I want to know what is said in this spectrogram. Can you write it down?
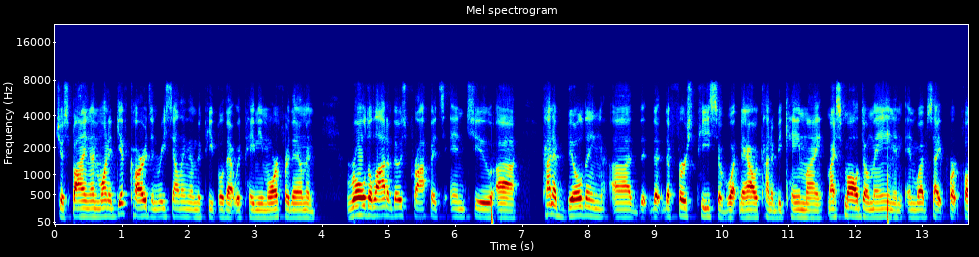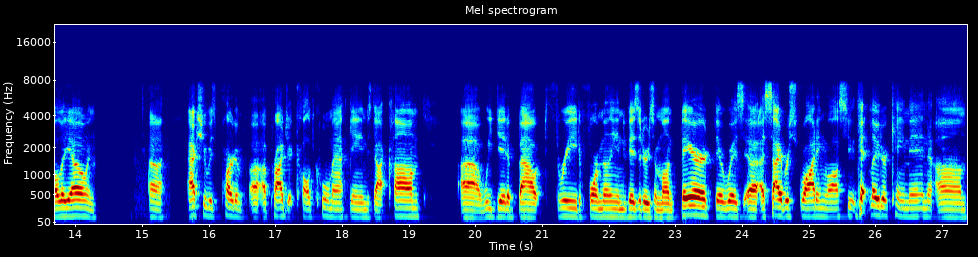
just buying unwanted gift cards and reselling them to people that would pay me more for them, and rolled a lot of those profits into uh, kind of building uh, the, the, the first piece of what now kind of became my my small domain and, and website portfolio, and uh, actually was part of a, a project called CoolMathGames.com uh, we did about three to four million visitors a month there. There was a, a cyber squatting lawsuit that later came in. Um,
